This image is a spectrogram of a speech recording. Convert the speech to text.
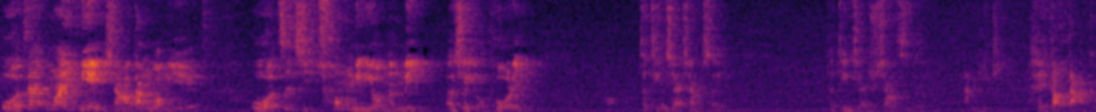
我在外面想要当王爷，我自己聪明有能力，而且有魄力。哦，这听起来像谁？这听起来就像是个阿尼基黑道大哥，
